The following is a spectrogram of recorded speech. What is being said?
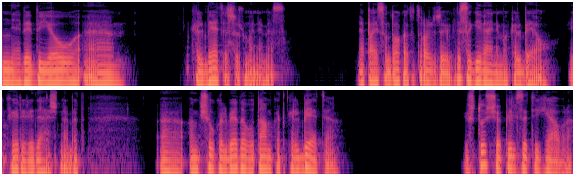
nebebijau e, kalbėti su žmonėmis. Nepaisant to, kad atrodytų, jog visą gyvenimą kalbėjau į kairę ir į dešinę, bet e, anksčiau kalbėdavau tam, kad kalbėti. Iš tuščio pilsėti į keurą.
